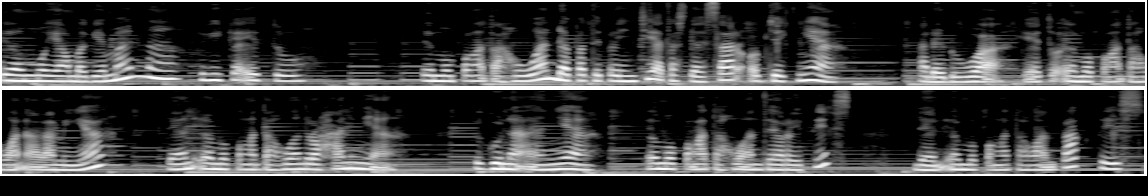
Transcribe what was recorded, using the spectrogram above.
ilmu yang bagaimana logika itu? Ilmu pengetahuan dapat diperinci atas dasar objeknya. Ada dua, yaitu ilmu pengetahuan alamiah dan ilmu pengetahuan rohaninya. Kegunaannya, ilmu pengetahuan teoritis dan ilmu pengetahuan praktis.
